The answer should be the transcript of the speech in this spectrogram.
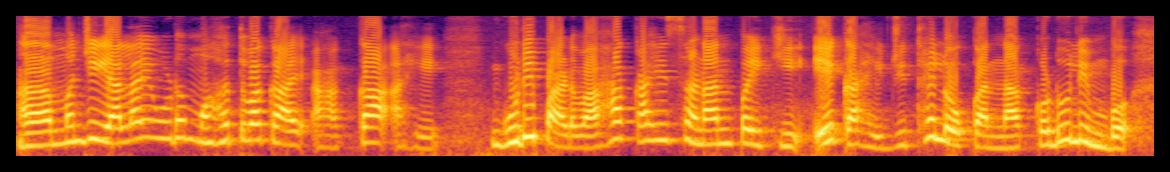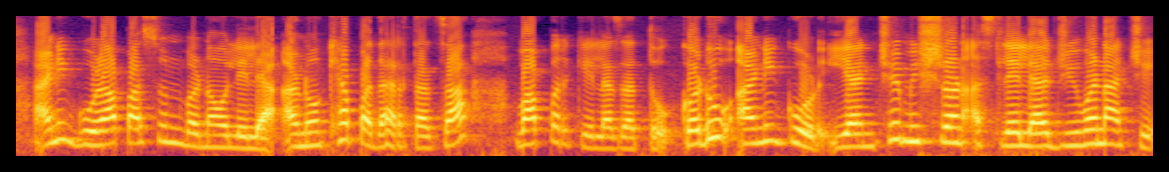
म्हणजे याला एवढं महत्त्व काय का आहे? गुढीपाडवा हा काही सणांपैकी एक आहे जिथे लोकांना कडुलिंब आणि गुळापासून बनवलेल्या अनोख्या पदार्थाचा वापर केला जातो. कडू आणि गोड यांचे मिश्रण असलेल्या जीवनाचे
